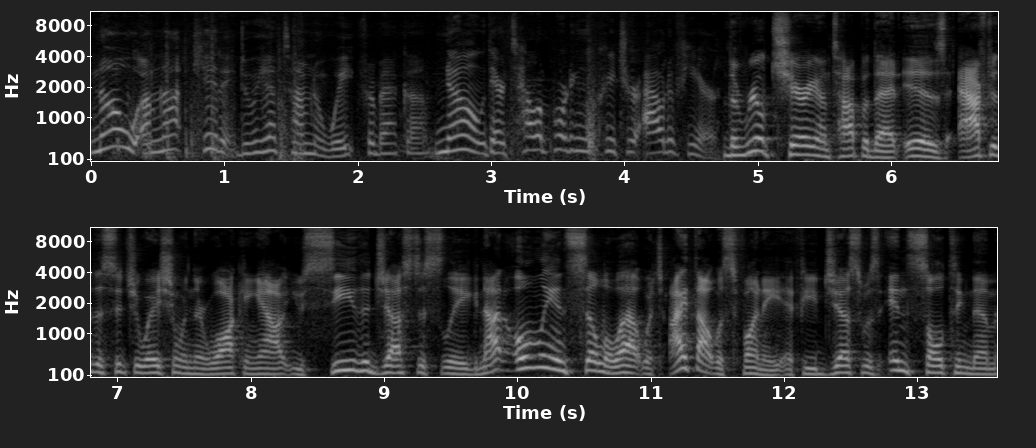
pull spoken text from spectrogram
No, I'm not kidding. Do we have time to wait for backup? No, they're teleporting the creature out of here. The real cherry on top of that is after the situation when they're walking out, you see the Justice League not only in silhouette, which I thought was funny if he just was insulting them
